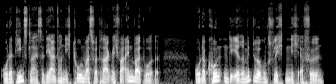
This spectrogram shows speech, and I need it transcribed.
Oder Dienstleister, die einfach nicht tun, was vertraglich vereinbart wurde. Oder Kunden, die ihre Mitwirkungspflichten nicht erfüllen.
